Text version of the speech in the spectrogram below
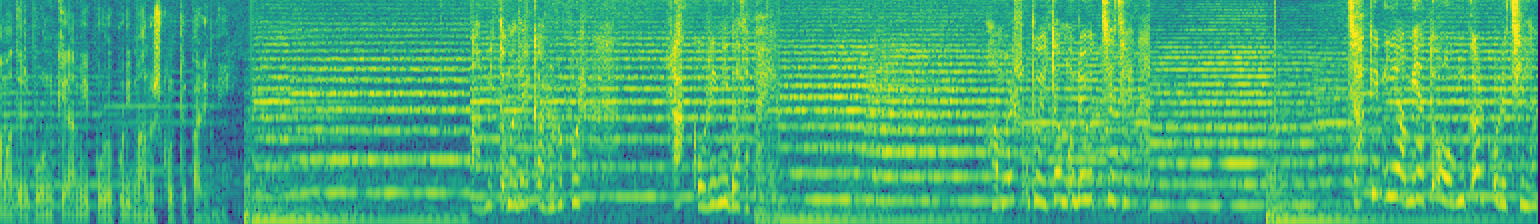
আমাদের বোনকে আমি পুরোপুরি মানুষ করতে পারিনি। আমি তোমাদের কারোর উপর রাগ করিনি দাদা ভাই আমার শুধু এটা মনে হচ্ছে যে যাকে নিয়ে আমি এত অহংকার করেছিলাম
